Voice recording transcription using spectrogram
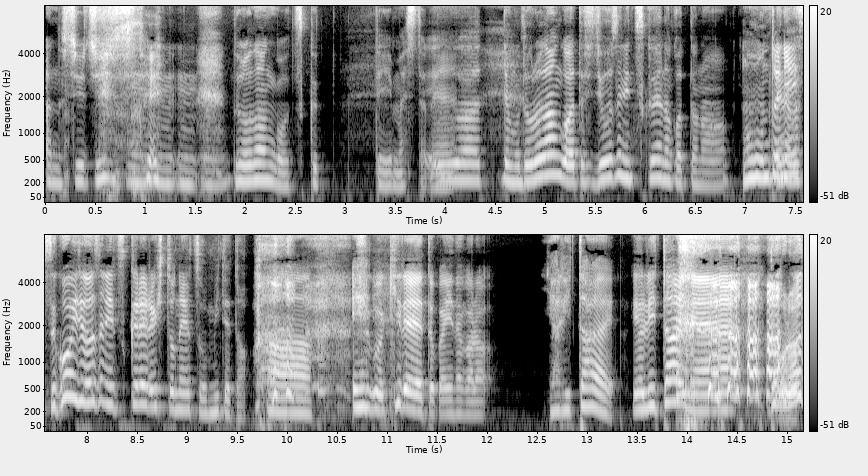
あの集中して、うんうんうん泥団子を作っていましたうんね。うわでも泥団子私上手に作れなかったな。本当に？えなんかすごい上手に作れる人のやつを見てた。あー。えすごい綺麗とか言いながら。やりたい。やりたいね。泥団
